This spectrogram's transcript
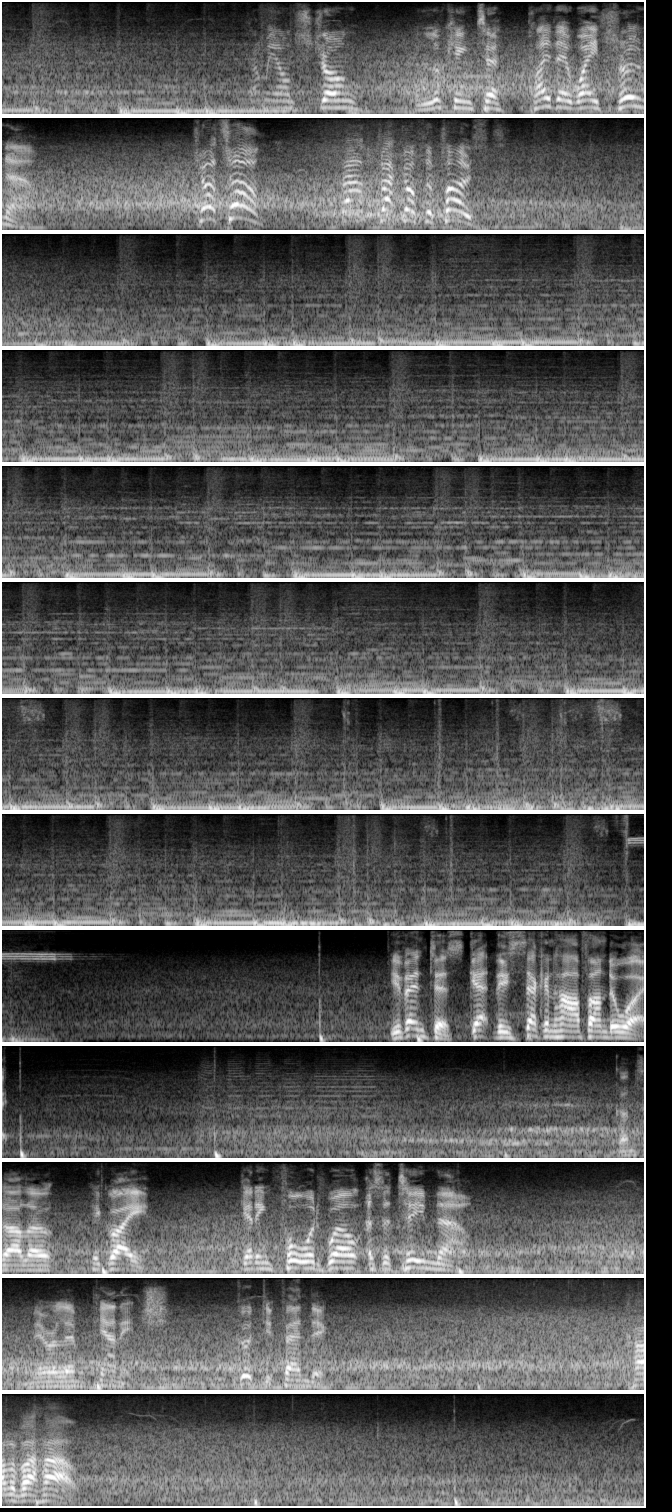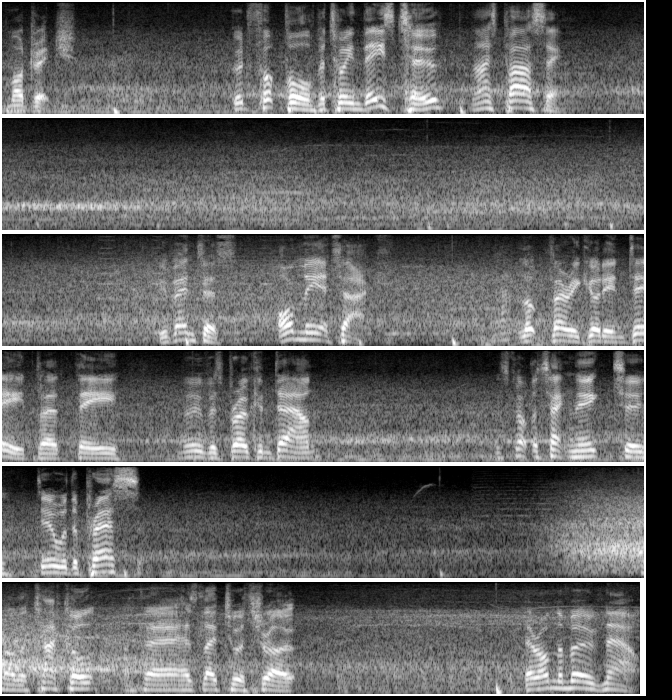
Coming on strong and looking to play their way through now. Shot on! Bounce back off the post. Juventus get the second half underway. Gonzalo Higuain getting forward well as a team now. Miralem Pjanic. Good defending. Carvajal. Modric. Good football between these two. Nice passing. Juventus on the attack. That looked very good indeed, but the move has broken down. He's got the technique to deal with the press. Well, the tackle there has led to a throw. They're on the move now.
